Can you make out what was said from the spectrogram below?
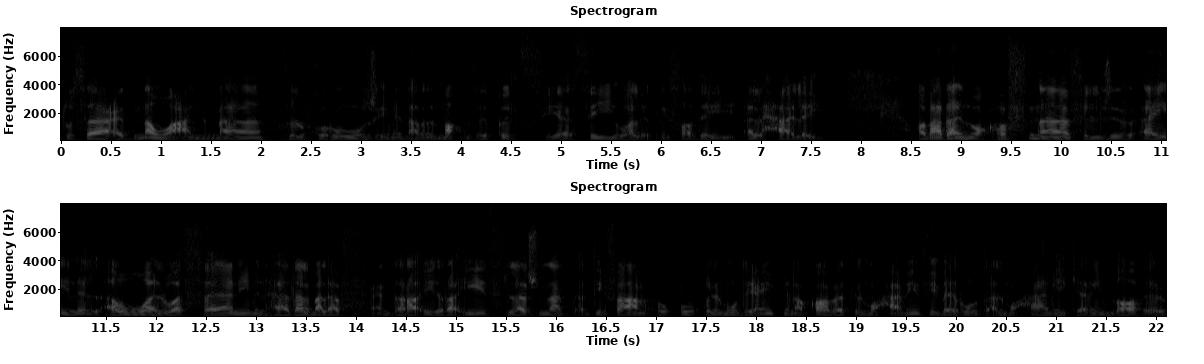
تساعد نوعا ما في الخروج من المأزق السياسي والاقتصادي الحالي. وبعد أن وقفنا في الجزئين الأول والثاني من هذا الملف عند رأي رئيس لجنة الدفاع عن حقوق المودعين في نقابة المحامين في بيروت المحامي كريم ظاهر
